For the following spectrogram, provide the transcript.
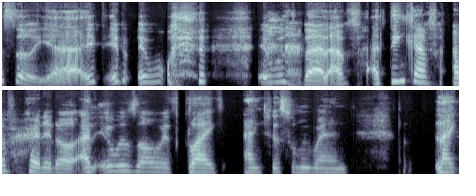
so yeah, it it it, it was bad. I've I think I've I've heard it all, and it was always like anxious for me when like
